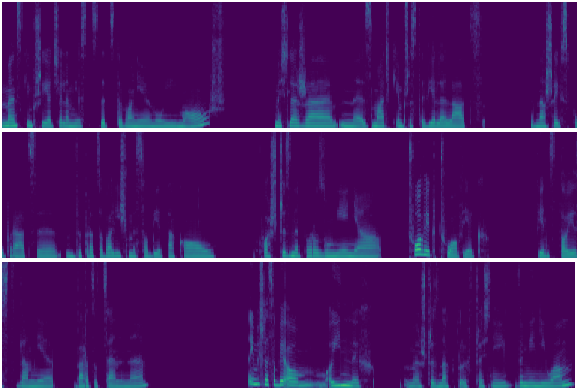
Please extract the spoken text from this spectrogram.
męskim przyjacielem jest zdecydowanie mój mąż. Myślę, że mm, z Maćkiem przez te wiele lat naszej współpracy wypracowaliśmy sobie taką płaszczyznę porozumienia człowiek-człowiek, więc to jest dla mnie bardzo cenne. No i myślę sobie o, o innych mężczyznach, których wcześniej wymieniłam.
